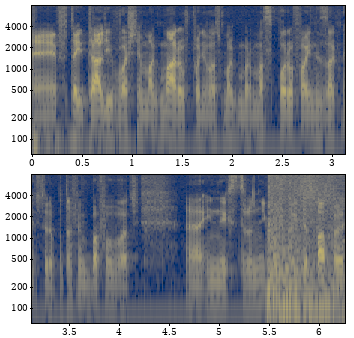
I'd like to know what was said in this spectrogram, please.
E, w tej talii właśnie Magmarów, ponieważ Magmar ma sporo fajnych zaklęć, które potrafią buffować e, innych stronników, no i te buffy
